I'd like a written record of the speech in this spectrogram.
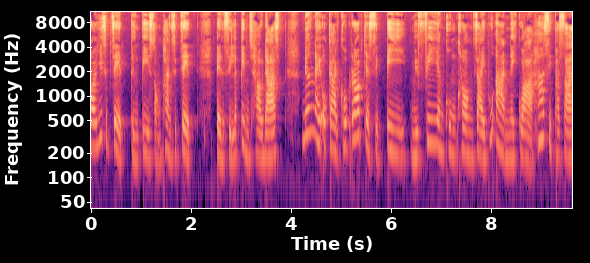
1927 ถึงปี 2017 เป็นศิลปินชาวดัสต์เนื่องในโอกาสครบรอบ 70 ปี มิฟฟี่ยังคงครองใจผู้อ่านในกว่า 50 ภาษา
